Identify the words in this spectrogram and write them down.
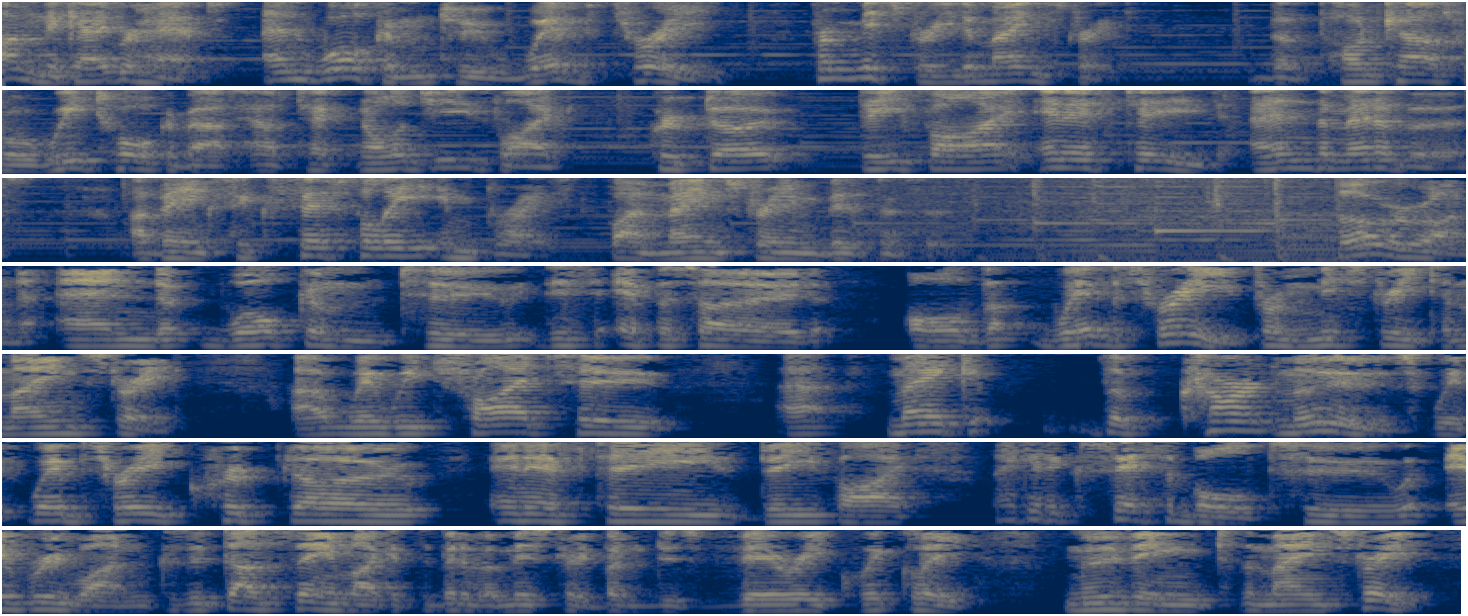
I'm Nick Abrahams, and welcome to Web3 From Mystery to Main Street, the podcast where we talk about how technologies like crypto, DeFi, NFTs, and the metaverse are being successfully embraced by mainstream businesses. Hello, everyone, and welcome to this episode of Web3 From Mystery to Main Street, uh, where we try to uh, make the current moves with Web3, crypto, NFTs, DeFi, make it accessible to everyone because it does seem like it's a bit of a mystery, but it is very quickly moving to the main street.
